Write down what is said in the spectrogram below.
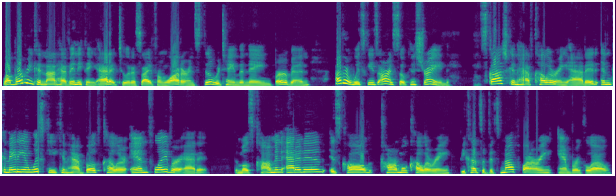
While bourbon cannot have anything added to it aside from water and still retain the name bourbon, other whiskeys aren't so constrained. Scotch can have coloring added, and Canadian whiskey can have both color and flavor added. The most common additive is called caramel coloring because of its mouthwatering amber glow.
